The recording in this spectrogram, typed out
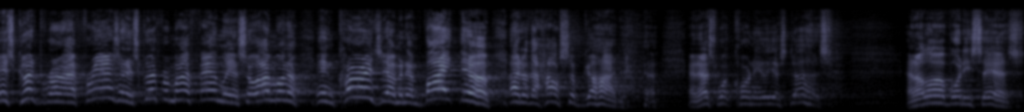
it's good for my friends, and it's good for my family. And so I'm going to encourage them and invite them out of the house of God. And that's what Cornelius does. And I love what he says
